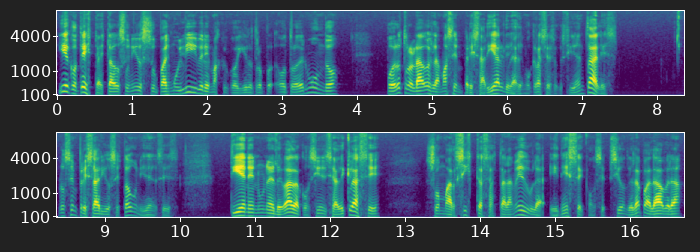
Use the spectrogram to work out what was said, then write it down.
Y él contesta, Estados Unidos es un país muy libre, más que cualquier otro, otro del mundo. Por otro lado, es la más empresarial de las democracias occidentales. Los empresarios estadounidenses tienen una elevada conciencia de clase, son marxistas hasta la médula en esa concepción de la palabra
